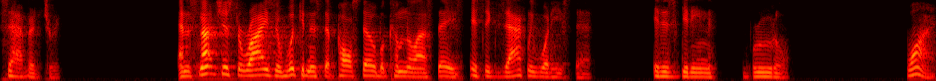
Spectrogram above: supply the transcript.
savagery. And it's not just a rise of wickedness that Paul said will come in the last days. It's exactly what he said. It is getting brutal. Why?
